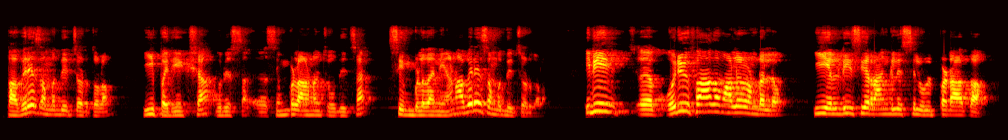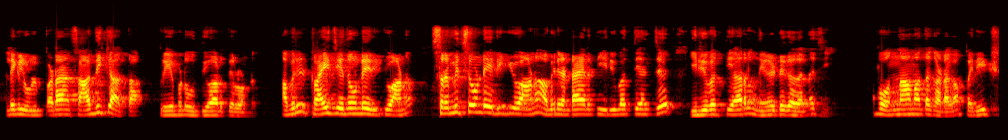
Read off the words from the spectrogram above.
അപ്പൊ അവരെ സംബന്ധിച്ചിടത്തോളം ഈ പരീക്ഷ ഒരു സിമ്പിൾ ആണോ ചോദിച്ചാൽ സിമ്പിൾ തന്നെയാണ്. അവരെ സംബന്ധിച്ചിടത്തോളം. ഇനി ഒരു വിഭാഗം ആളുകളുണ്ടല്ലോ. ഈ എൽ ഡി സി റാങ്ക് ലിസ്റ്റിൽ ഉൾപ്പെടാത്ത അല്ലെങ്കിൽ ഉൾപ്പെടാൻ സാധിക്കാത്ത പ്രിയപ്പെട്ട ഉദ്യോഗാർത്ഥികളുണ്ട്. അവർ ട്രൈ ചെയ്തുകൊണ്ടേ ഇരിക്കുവാണ് ശ്രമിച്ചുകൊണ്ടേ ഇരിക്കുവാണ് അവർ രണ്ടായിരത്തി ഇരുപത്തി അഞ്ച് ഇരുപത്തിയാറിൽ നേടുക തന്നെ ചെയ്യും. അപ്പോൾ ഒന്നാമത്തെ ഘടകം പരീക്ഷ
